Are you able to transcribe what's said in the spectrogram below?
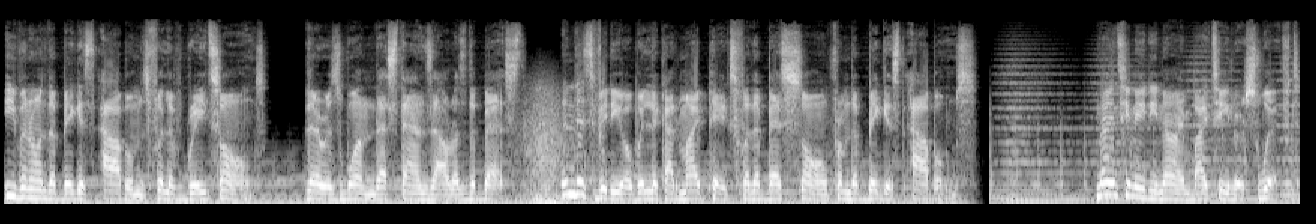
Even on the biggest albums full of great songs, there is one that stands out as the best. In this video, we'll look at my picks for the best song from the biggest albums. 1989 by Taylor Swift.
